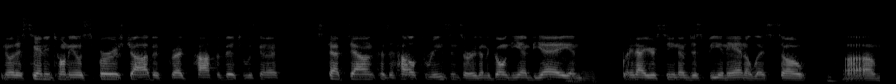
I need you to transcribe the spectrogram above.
you know, the San Antonio Spurs job if Gregg Popovich was going to step down because of health reasons or going to go in the NBA. And Mhm. right now you're seeing him just be an analyst. So Mm-hmm. um,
